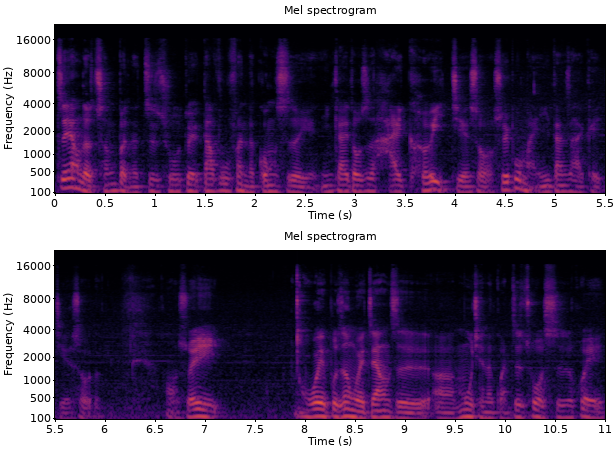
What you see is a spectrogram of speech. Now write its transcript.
这样的成本的支出，对大部分的公司而言，应该都是还可以接受，虽不满意，但是还可以接受的。哦，所以。我也不认为这样子，呃，目前的管制措施会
